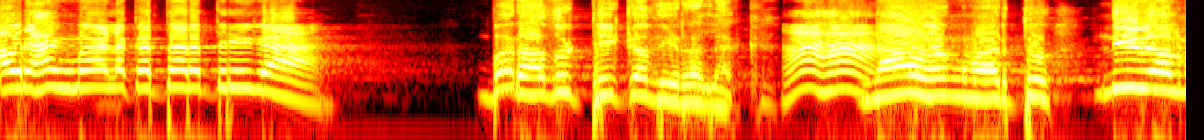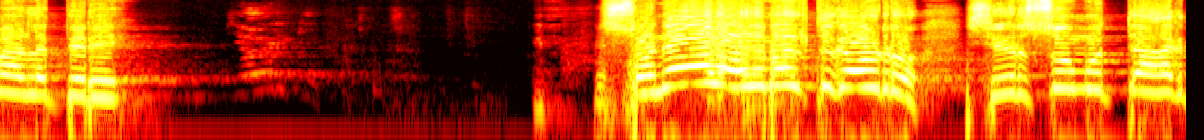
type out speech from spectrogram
ಅವ್ರು ಹಂಗ್ ಮಾಡ್ಲಕತ್ತಾರತ್ರಿ ಈಗ? ಬರ ಅದು ಟೀಕದ ಅದು ಹಾ ನಾವ್ ಹಂಗ ಮಾಡ್ತೀವಿ ನೀವೇನ್ ಮಾಡ್ಲತ್ತೀರಿ? ಸೊನ್ಯಾಳ ಹನುಮಂತ ಗೌಡ್ರು ಶಿರ್ಸು ಮುತ್ತೆ ಹಾಕಿ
